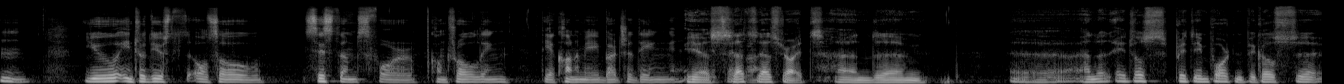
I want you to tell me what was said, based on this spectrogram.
Mm. You introduced also systems for controlling the economy, budgeting. Yes, that's that's right, and um, uh, and it was pretty important because uh,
